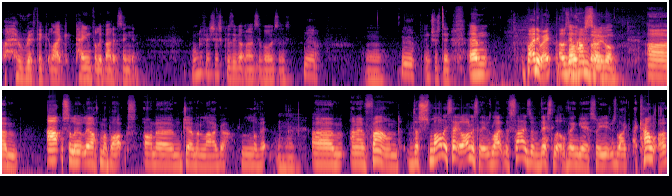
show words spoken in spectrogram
horrific, like painfully bad at singing. I wonder if it's just because they've got nicer voices. they? Yeah. Interesting. Um, But anyway, I was in oh, Hamburg. sorry, go on. Um, absolutely off my box on um, German lager. Love it. Mm-hmm. Um, and I found the smallest. Thing honestly, it was like the size of this little thing here. So it was like a counter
